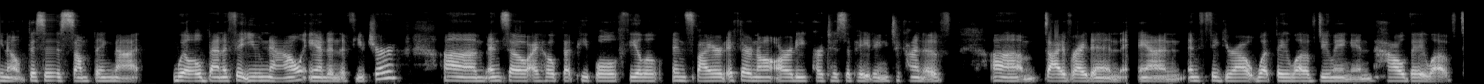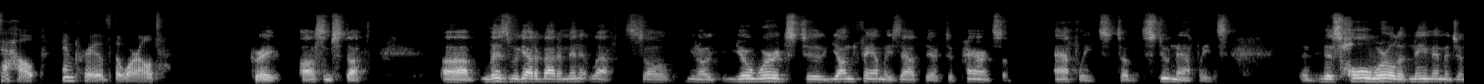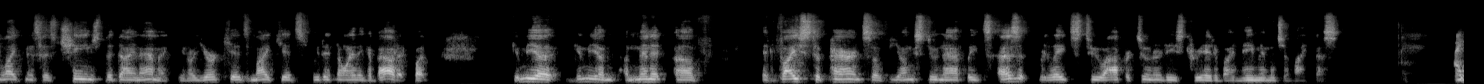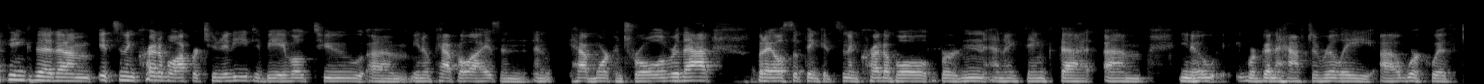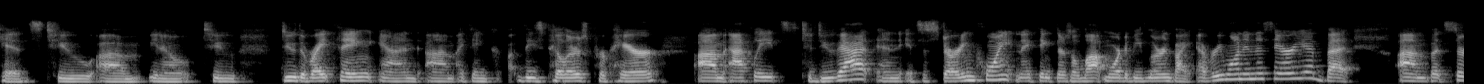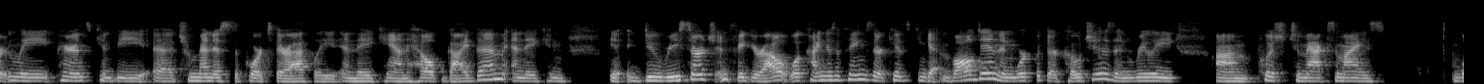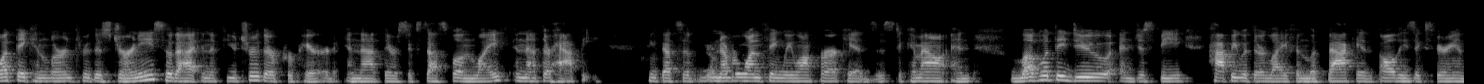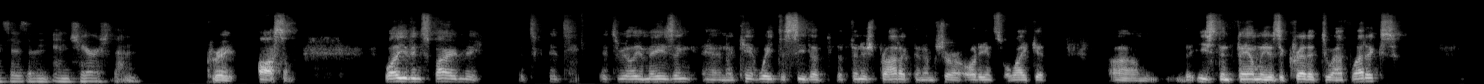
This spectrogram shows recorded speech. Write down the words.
you know this is something that will benefit you now and in the future um, and so i hope that people feel inspired if they're not already participating to kind of um, dive right in and and figure out what they love doing and how they love to help improve the world great awesome stuff uh, Liz, we got about a minute left. So, you know, your words to young families out there, to parents of athletes, to student athletes. This whole world of name, image, and likeness has changed the dynamic. You know, your kids, my kids, we didn't know anything about it. But give me a give me a, a minute of advice to parents of young student athletes as it relates to opportunities created by name, image, and likeness. I think that um, it's an incredible opportunity to be able to, um, you know, capitalize and, and have more control over that. But I also think it's an incredible burden. And I think that, um, you know, we're going to have to really uh, work with kids to, um, you know, to do the right thing. And um, I think these pillars prepare um, athletes to do that. And it's a starting point. And I think there's a lot more to be learned by everyone in this area. But um, but certainly, parents can be a tremendous support to their athlete and they can help guide them and they can do research and figure out what kinds of things their kids can get involved in and work with their coaches and really um, push to maximize what they can learn through this journey so that in the future they're prepared and that they're successful in life and that they're happy. I think that's the yeah. number one thing we want for our kids is to come out and love what they do and just be happy with their life and look back at all these experiences and, and cherish them. Great. Awesome. Well, you've inspired me. It's, it's, it's really amazing. And I can't wait to see the, the finished product. And I'm sure our audience will like it. Um, the Eastin family is a credit to athletics,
